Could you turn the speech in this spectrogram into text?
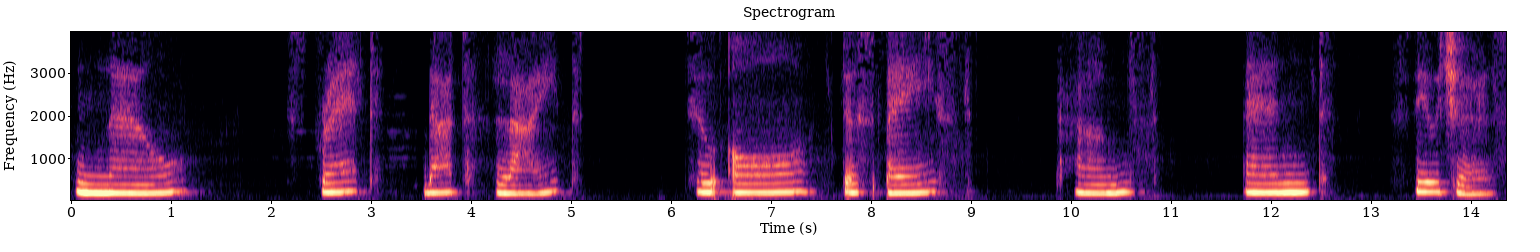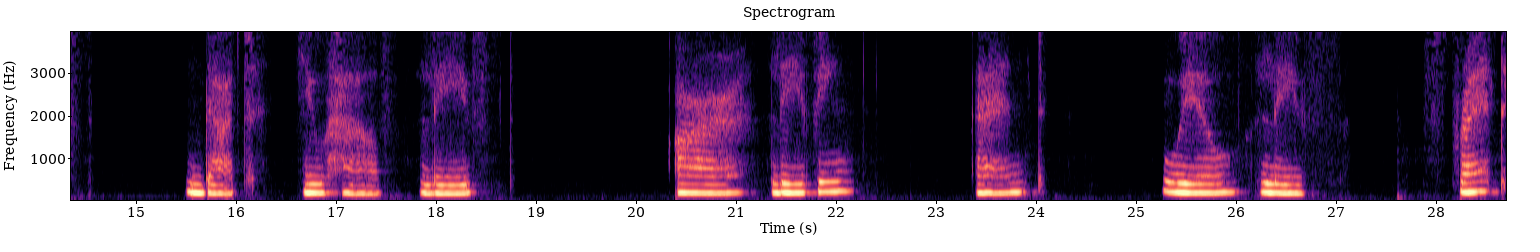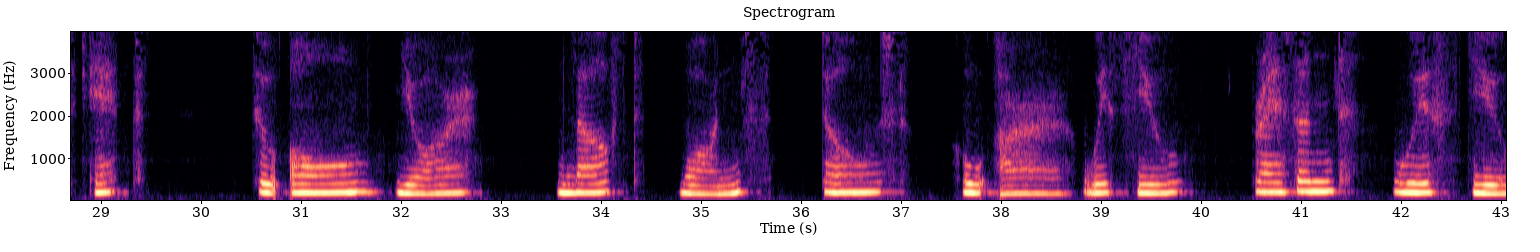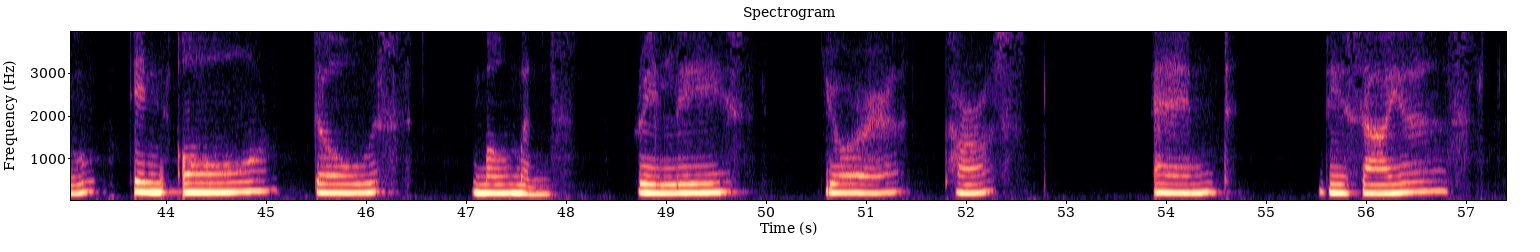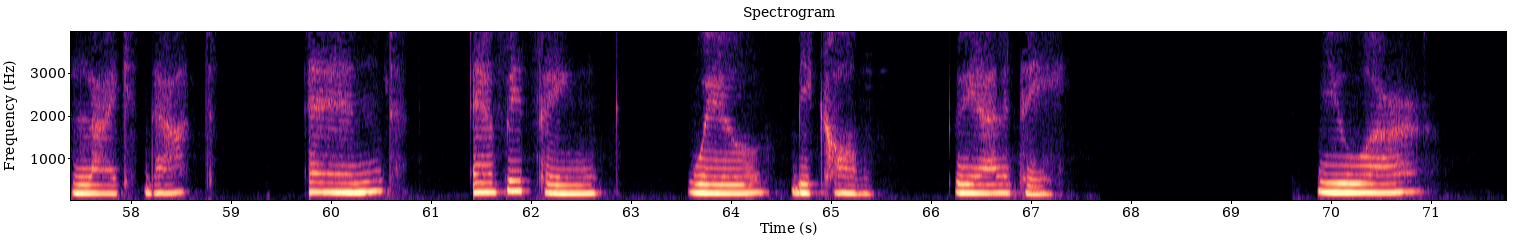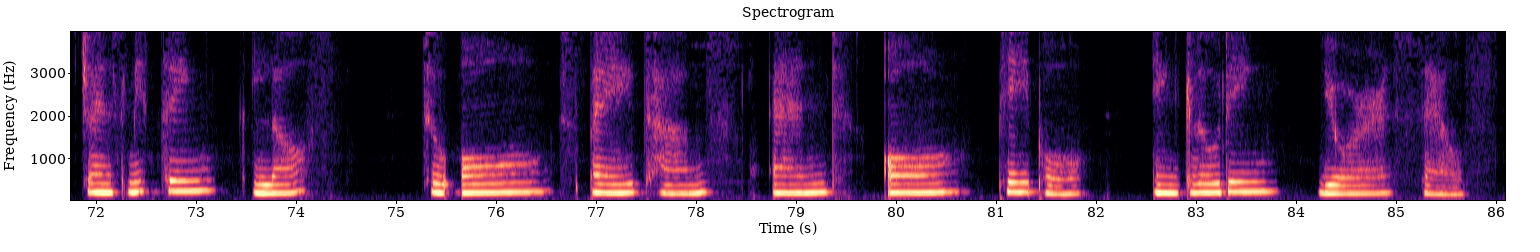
Now spread that light to all the space, times, and futures that you have lived, are living, and will live. Spread it to all your loved ones, those who are with you, present with you in all those moments. Release your thoughts and desires like that, and everything will become reality. You are transmitting love to all space times and all people, including yourself.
